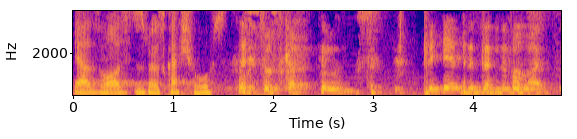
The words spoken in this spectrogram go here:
É as vozes dos meus cachorros. Os seus cachorros. Pedro dando voz.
